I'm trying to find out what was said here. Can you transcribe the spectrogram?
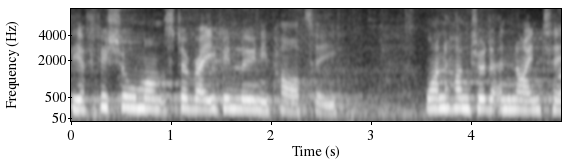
the official monster raving loony party, 119.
